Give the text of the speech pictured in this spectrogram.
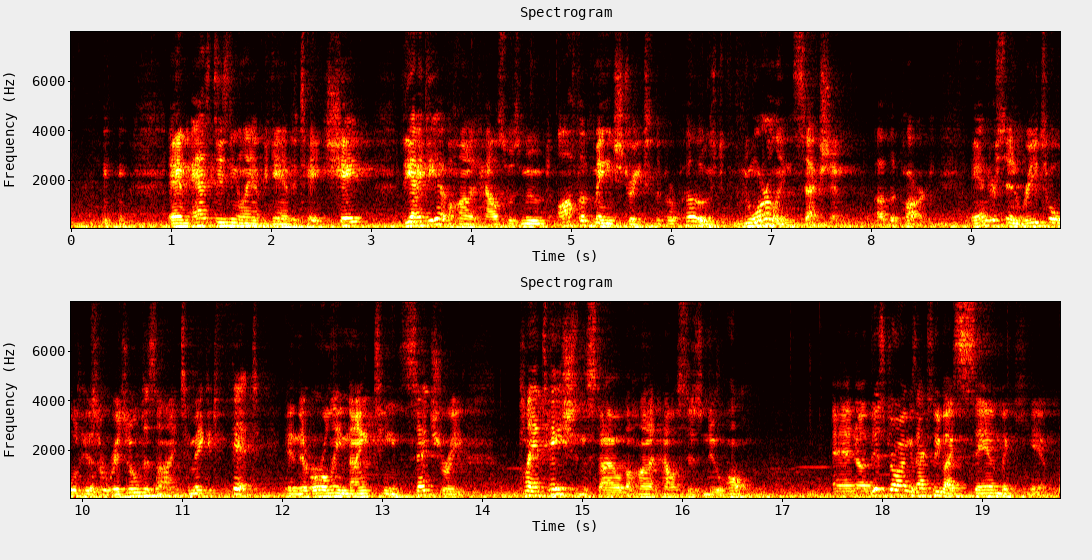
and as Disneyland began to take shape, the idea of a haunted house was moved off of Main Street to the proposed New Orleans section of the park. Anderson retooled his original design to make it fit in the early 19th century plantation style of the haunted house's new home. And uh, this drawing is actually by Sam McKim.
